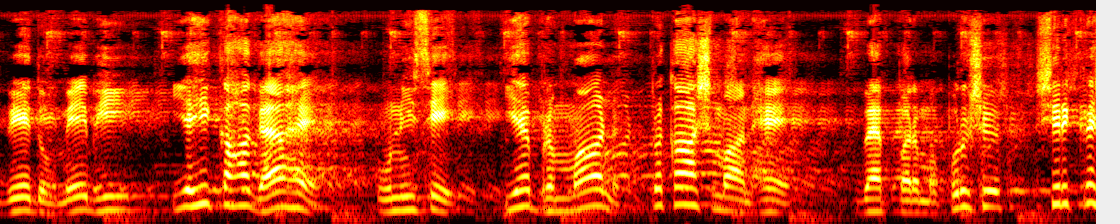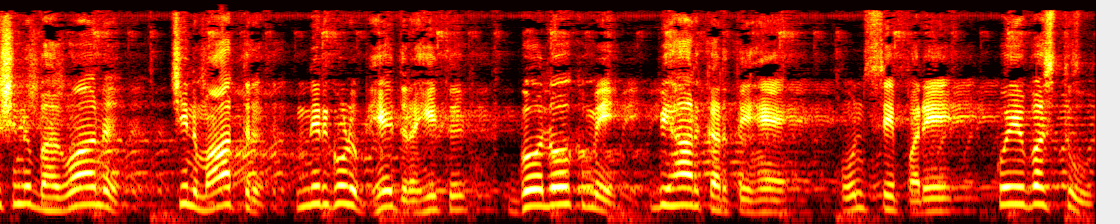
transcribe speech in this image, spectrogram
वेदों में भी यही कहा गया है, उन्हीं से यह ब्रह्मांड प्रकाशमान है। वह परम पुरुष श्री कृष्ण भगवान चिन्मात्र निर्गुण भेद रहित गोलोक में विहार करते हैं। उनसे परे कोई वस्तु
